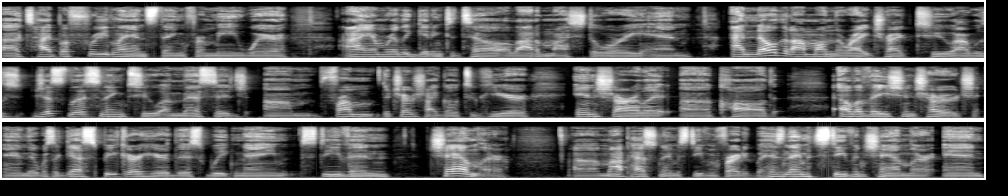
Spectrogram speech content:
a type of freelance thing for me where I am really getting to tell a lot of my story and I know that I'm on the right track too. I was just listening to a message um, from the church I go to here in Charlotte uh, called Elevation Church and there was a guest speaker here this week named Stephen Chandler. Uh, my pastor name is Steven Furtick, but his name is Stephen Chandler, and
